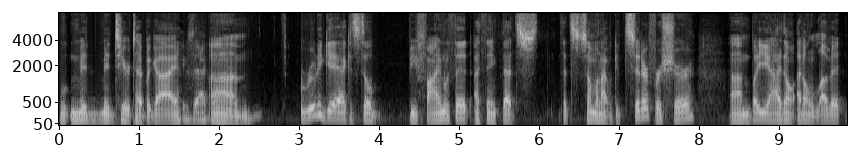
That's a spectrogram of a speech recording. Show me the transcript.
mid mid tier type of guy. Exactly. Um, Rudy Gay, I could still be fine with it. I think that's that's someone I would consider for sure. Um, but yeah, I don't I don't love it.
